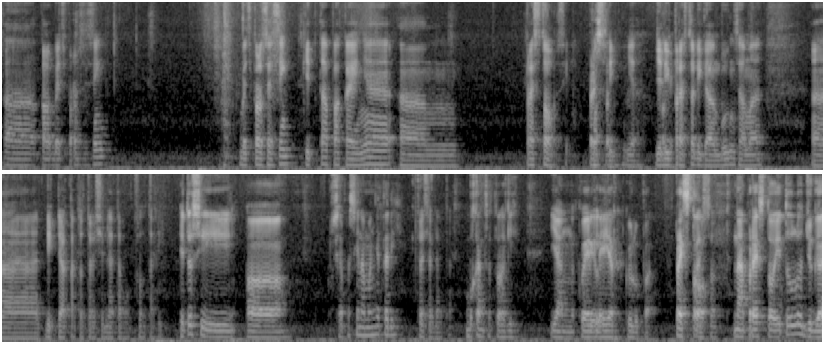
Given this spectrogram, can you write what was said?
uh, kalau batch processing, batch processing kita pakainya um, Presto sih. Presto. mostly, ya. Jadi Oke. Presto digabung sama uh, Digdak atau Treasure Data Workflow tadi. Itu si eh, siapa sih namanya tadi? Treasure Data. Bukan satu lagi yang query layer, gue lupa. Presto. Presto. Nah Presto itu lo juga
